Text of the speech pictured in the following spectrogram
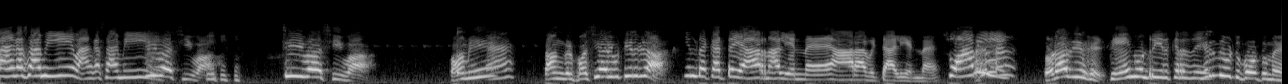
வாங்க சாமி வாங்க சாமி. சீவா சீவா. சீவா சீவா. சுவாமி ஆ, தாங்கள் பசியாறி விட்டீர்களா? இந்த கட்டை ஆறு நாள் என்ன? ஆறா விட்டால் என்ன? சுவாமி! தொடாதீர்கள். தேன் ஒன்று இருக்கிறது. இருந்து விட்டு போகட்டுமே.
